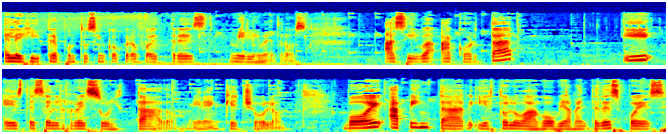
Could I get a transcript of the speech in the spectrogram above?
elegí 3.5, pero fue 3 milímetros. Así va a cortar y este es el resultado miren qué chulo voy a pintar y esto lo hago obviamente después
